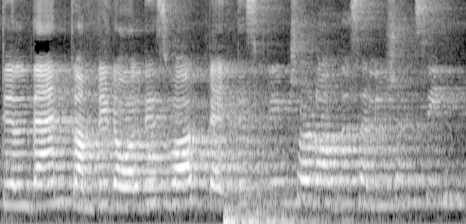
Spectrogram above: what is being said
Till then complete all this work. Take the screenshot of the solution See.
